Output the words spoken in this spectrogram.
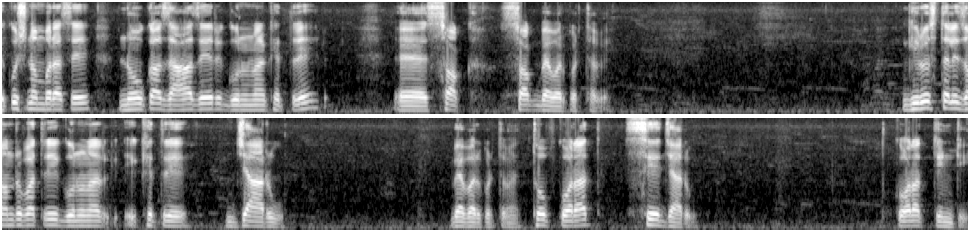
একুশ নম্বর আছে, নৌকা জাহাজের গণনার ক্ষেত্রে শক শক ব্যবহার করতে হবে। গৃহস্থালী যন্ত্রপাতি গণনার ক্ষেত্রে জারু ব্যবহার করতে হবে। থোপ করাত সে জারু। করাত তিনটি।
